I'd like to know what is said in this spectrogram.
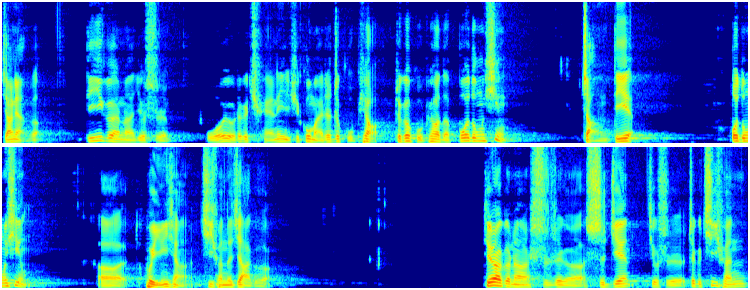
讲两个。第一个呢，就是我有这个权利去购买这只股票，这个股票的波动性、涨跌波动性，呃，会影响期权的价格。第二个呢是这个时间，就是这个期权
